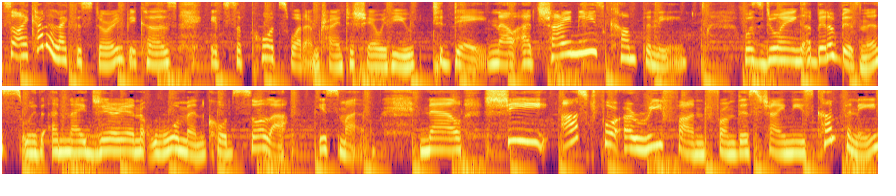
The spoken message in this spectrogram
So I kind of like this story because it supports what I'm trying to share with you today. Now, a Chinese company was doing a bit of business with a Nigerian woman called Sola Ismail. Now, she asked for a refund from this Chinese company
